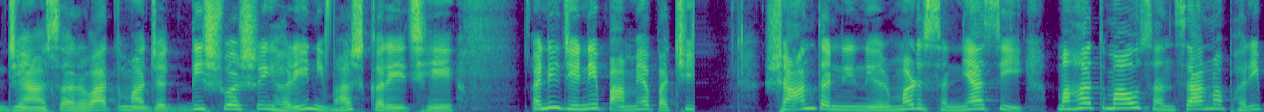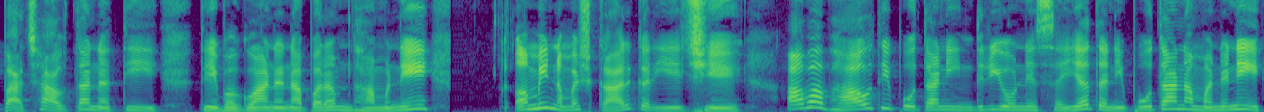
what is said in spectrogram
જ્યાં શરૂઆતમાં જગદીશ્વર શ્રી હરિ નિવાસ કરે છે અને જેને પામ્યા પછી શાંત અને નિર્મળ સંન્યાસી મહાત્માઓ સંસારમાં ફરી પાછા આવતા નથી. તે ભગવાનના પરમધામને અમે નમસ્કાર કરીએ છીએ. આવા ભાવથી પોતાની ઇન્દ્રિયોને સંયત અને પોતાના મનને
